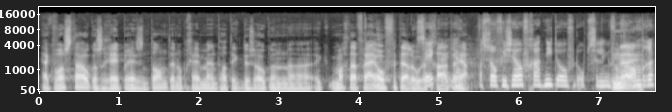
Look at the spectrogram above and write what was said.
ja, ik was daar ook als representant en op een gegeven moment had ik dus ook een. Uh, ik mag daar vrij over vertellen hoe dat gaat. Ja. Ja. Als het over jezelf gaat, niet over de opstelling van de anderen,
